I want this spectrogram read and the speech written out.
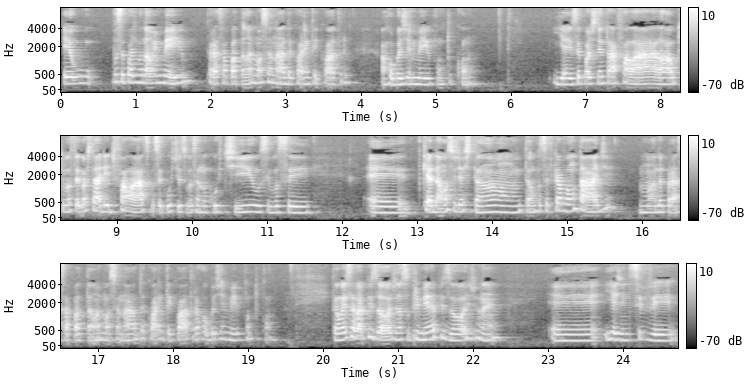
Eu, você pode mandar um e-mail para sapatãoemocionada44@gmail.com. E aí você pode tentar falar lá o que você gostaria de falar, se você curtiu, se você não curtiu, se você é, quer dar uma sugestão. Então você fica à vontade, manda para sapatãoemocionada44.gmail.com. Então esse é o episódio, nosso primeiro episódio, né? É, e a gente se vê,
